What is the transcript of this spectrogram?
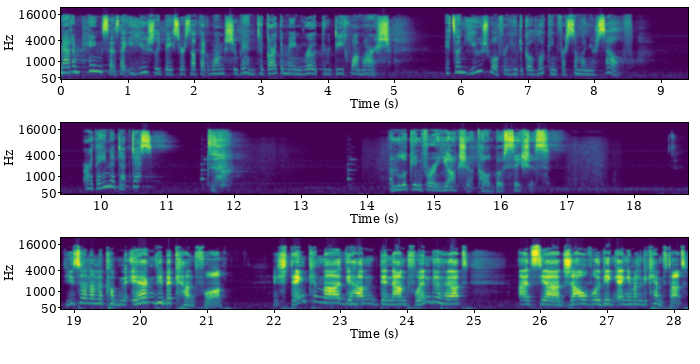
Madam Ping says that you usually base yourself at Wangshu Inn to guard the main road through Dihua Marsh. It's unusual for you to go looking for someone yourself. Are they an Adeptus? I'm looking for a Yaksha called Bosacius. Dieser Name kommt mir irgendwie bekannt vor. Ich denke mal, wir haben den Namen vorhin gehört, als ja Xiao wohl gegen irgendjemanden gekämpft hat.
